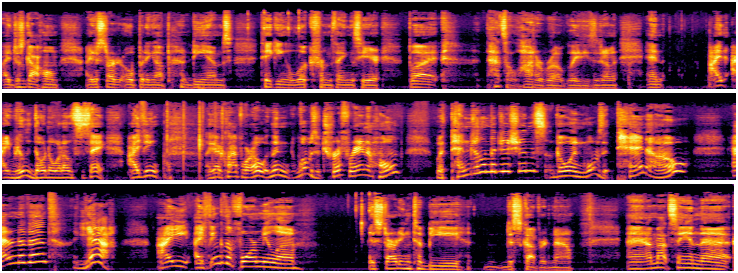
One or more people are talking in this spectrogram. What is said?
I just got home. I just started opening up DMs, taking a look from things here, but that's a lot of rogue, ladies and gentlemen. And I I really don't know what else to say. I think I got a clap for. Oh, and then what was it? Triff ran at home with Pendulum Magicians going. What was it? 10-0 at an event. Yeah, I I think the formula is starting to be discovered now. And I'm not saying that.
